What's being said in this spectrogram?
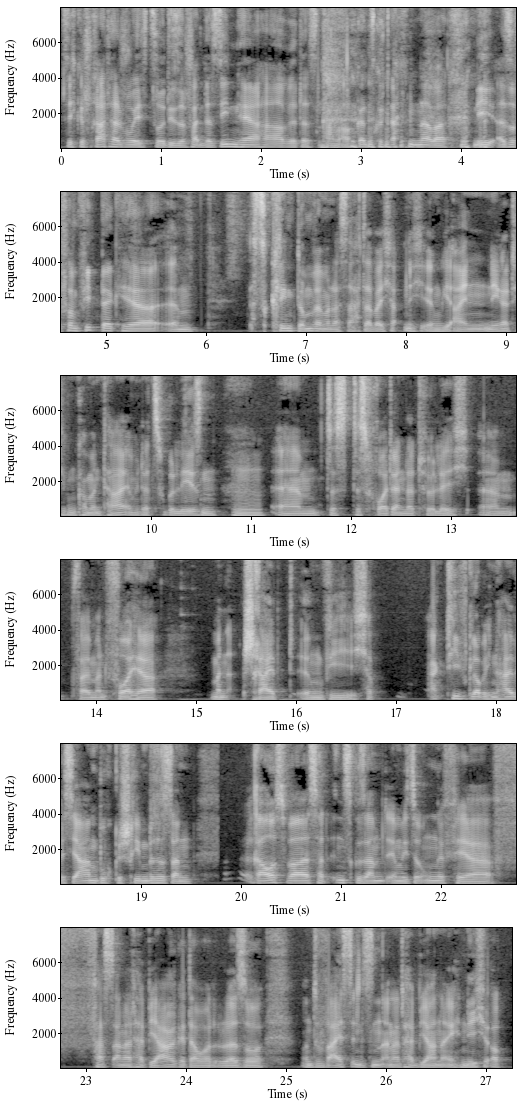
sich gefragt hat, wo ich so diese Fantasien her habe, das kam auch ganz gut an, aber nee, also vom Feedback her, ähm, es klingt dumm, wenn man das sagt, aber ich habe nicht irgendwie einen negativen Kommentar irgendwie dazu gelesen. Mhm. Ähm, das, das freut einen natürlich, ähm, weil man vorher, man schreibt irgendwie, ich habe aktiv, glaube ich, ein halbes Jahr ein Buch geschrieben, bis es dann raus war. Es hat insgesamt irgendwie so ungefähr fast anderthalb Jahre gedauert oder so. Und du weißt in diesen anderthalb Jahren eigentlich nicht, ob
